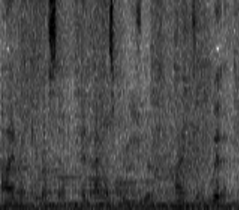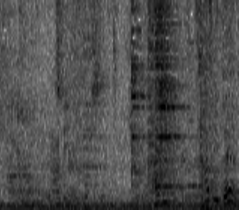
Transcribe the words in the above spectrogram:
I'm MK Russell, and as per usual, I am joined with Abby. Abby, how have you been?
